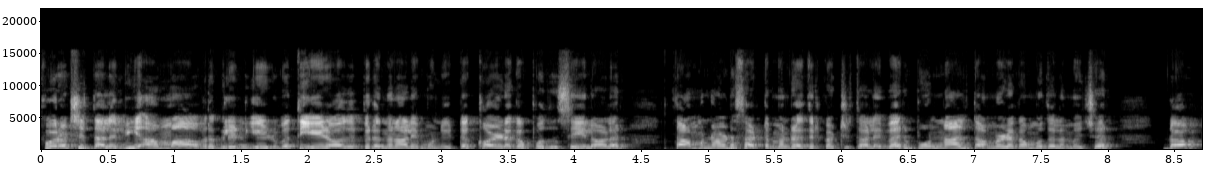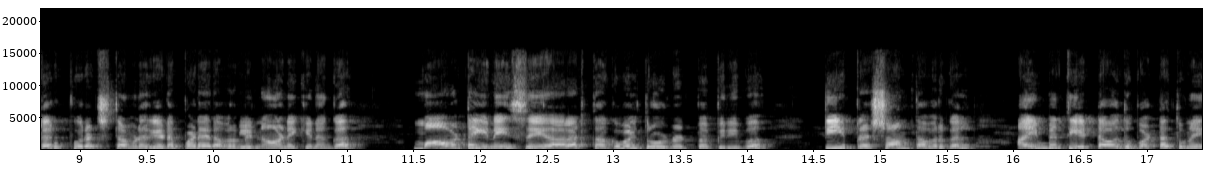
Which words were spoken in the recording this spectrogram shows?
புரட்சி தலைவி அம்மா அவர்களின் எழுபத்தி ஏழாவது பிறந்தநாளை முன்னிட்டு கழக பொதுச் செயலாளர் தமிழ்நாடு சட்டமன்ற எதிர்க்கட்சித் தலைவர் முன்னாள் தமிழக முதலமைச்சர் டாக்டர் புரட்சி தமிழர் எடப்பாடியார் அவர்களின் ஆணைக்கிணங்க மாவட்ட இணை செயலாளர் தகவல் தொழில்நுட்ப பிரிவு டி. பிரசாந்த் அவர்கள் ஐம்பத்தி எட்டாவது வட்ட துணை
